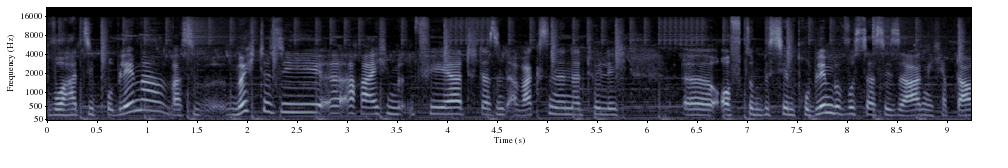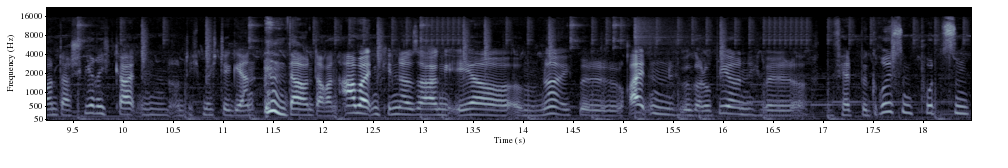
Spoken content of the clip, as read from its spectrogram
wo hat sie Probleme, was möchte sie äh, erreichen mit dem Pferd. Da sind Erwachsene natürlich äh, oft so ein bisschen problembewusst, dass sie sagen, ich habe da und da Schwierigkeiten und ich möchte gern da und daran arbeiten. Kinder sagen eher, ähm, ne, ich will reiten, ich will galoppieren, ich will äh, ein Pferd begrüßen, putzen.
